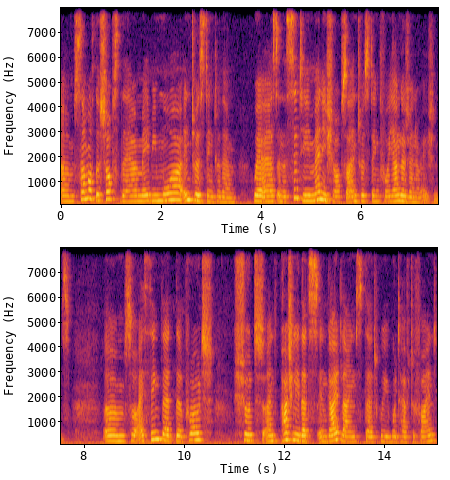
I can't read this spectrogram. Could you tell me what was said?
um, some of the shops there may be more interesting to them, whereas in the city, many shops are interesting for younger generations. Um, so I think that the approach should, and partially that's in guidelines that we would have to find,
